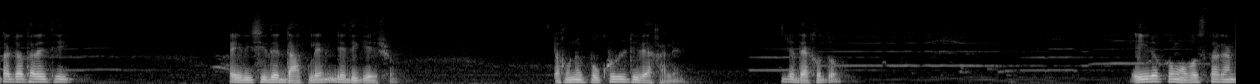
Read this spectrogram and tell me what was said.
তা যথারীতি এই ঋষিদের ডাকলেন, যেদিকে এসো। তখন ওই পুকুরিটি দেখালেন। যে দেখো তো এই রকম অবস্থা কেন?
